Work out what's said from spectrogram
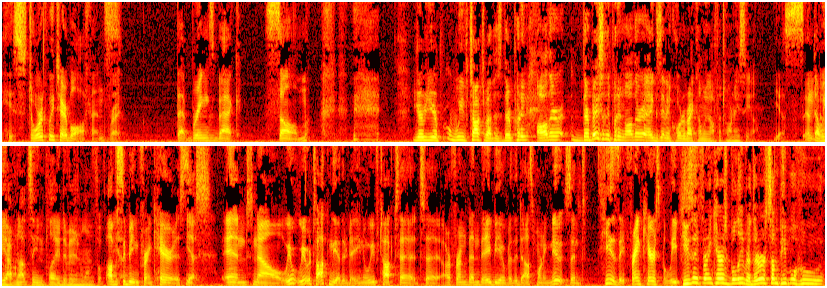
historically terrible offense. Right. That brings back some. You're, you're, we've talked about this. They're putting all their, they're basically putting all their eggs in a quarterback coming off a torn ACL yes, and that we uh, have not seen play Division One football. obviously being Frank Harris. yes. And now we, we were talking the other day. You know, we've talked to, to our friend Ben Baby over the Dallas Morning News, and he is a Frank Harris believer. He's a Frank Harris believer. There are some people who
